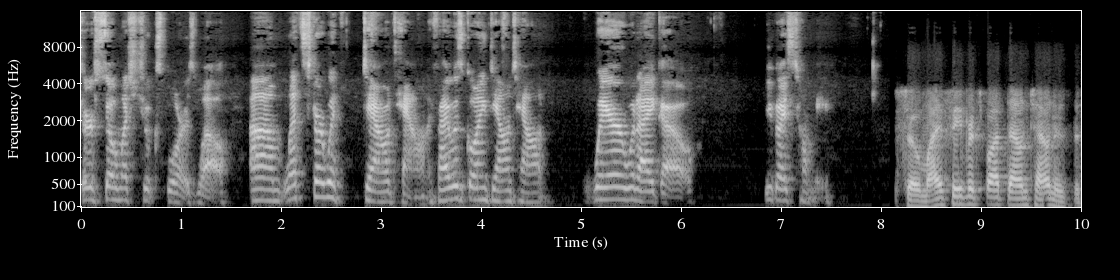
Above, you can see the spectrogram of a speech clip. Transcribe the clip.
there's so much to explore as well. Um, let's start with downtown. If I was going downtown, where would I go? You guys tell me. So my favorite spot downtown is the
